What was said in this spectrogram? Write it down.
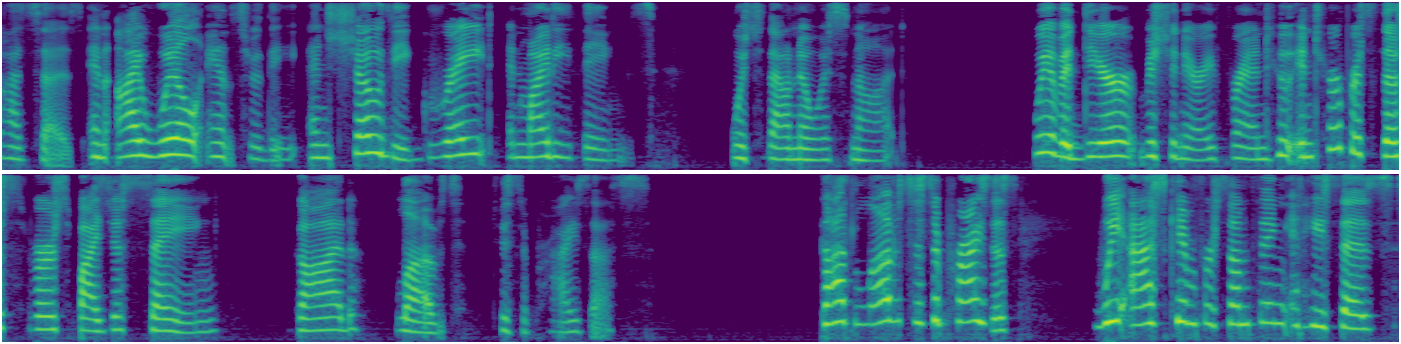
God says, and I will answer thee and show thee great and mighty things which thou knowest not. We have a dear missionary friend who interprets this verse by just saying, God loves to surprise us. God loves to surprise us. We ask him for something and he says,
